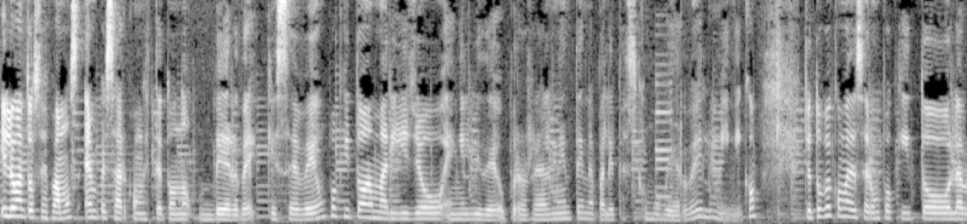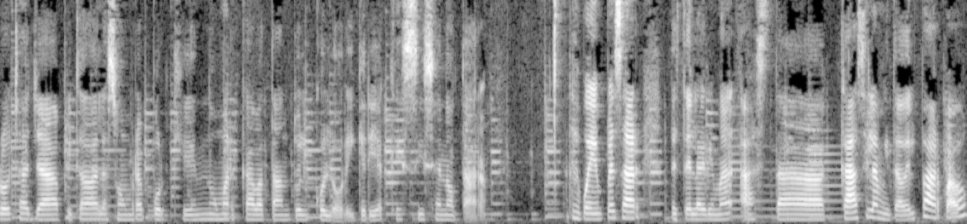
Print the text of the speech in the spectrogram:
Y luego entonces vamos a empezar con este tono verde que se ve un poquito amarillo en el video, pero realmente en la paleta es como verde lumínico. Yo tuve de hacer un poquito la brocha ya aplicada a la sombra porque no marcaba tanto el color y quería que sí se notara. Les voy a empezar desde el lagrimal hasta casi la mitad del párpado.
